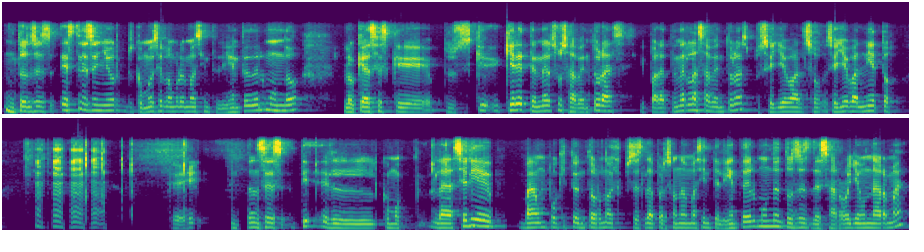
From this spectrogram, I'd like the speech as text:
Entonces, este señor, pues, como es el hombre más inteligente del mundo, lo que hace es que, pues, quiere tener sus aventuras y para tener las aventuras, pues se lleva al, se lleva al nieto. Entonces, el, como la serie va un poquito en torno a que pues, es la persona más inteligente del mundo, entonces desarrolla un arma,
